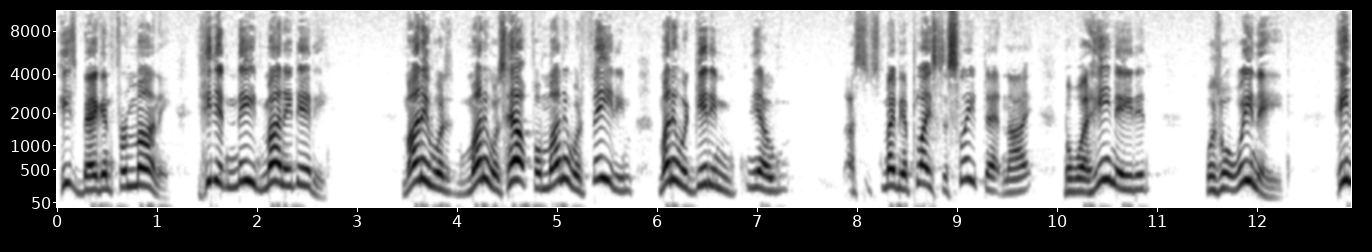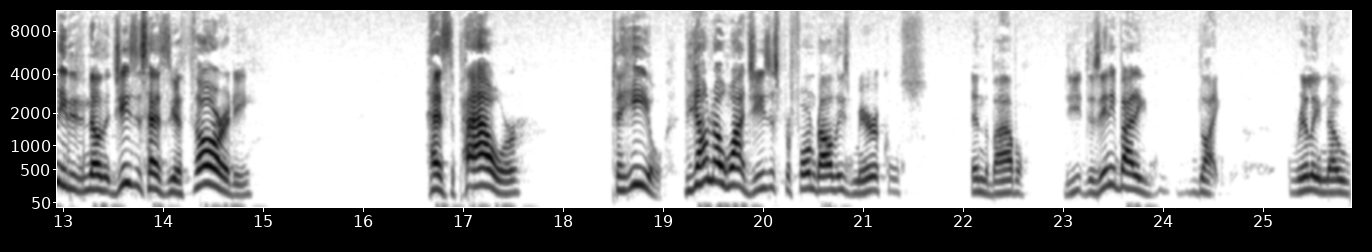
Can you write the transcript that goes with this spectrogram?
He's begging for money. He didn't need money, did he? Money was, money was helpful. Money would feed him. Money would get him, you know, a, maybe a place to sleep that night. But what he needed was what we need. He needed to know that Jesus has the authority, has the power to heal. Do y'all know why Jesus performed all these miracles in the Bible? Do you, does anybody like really know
